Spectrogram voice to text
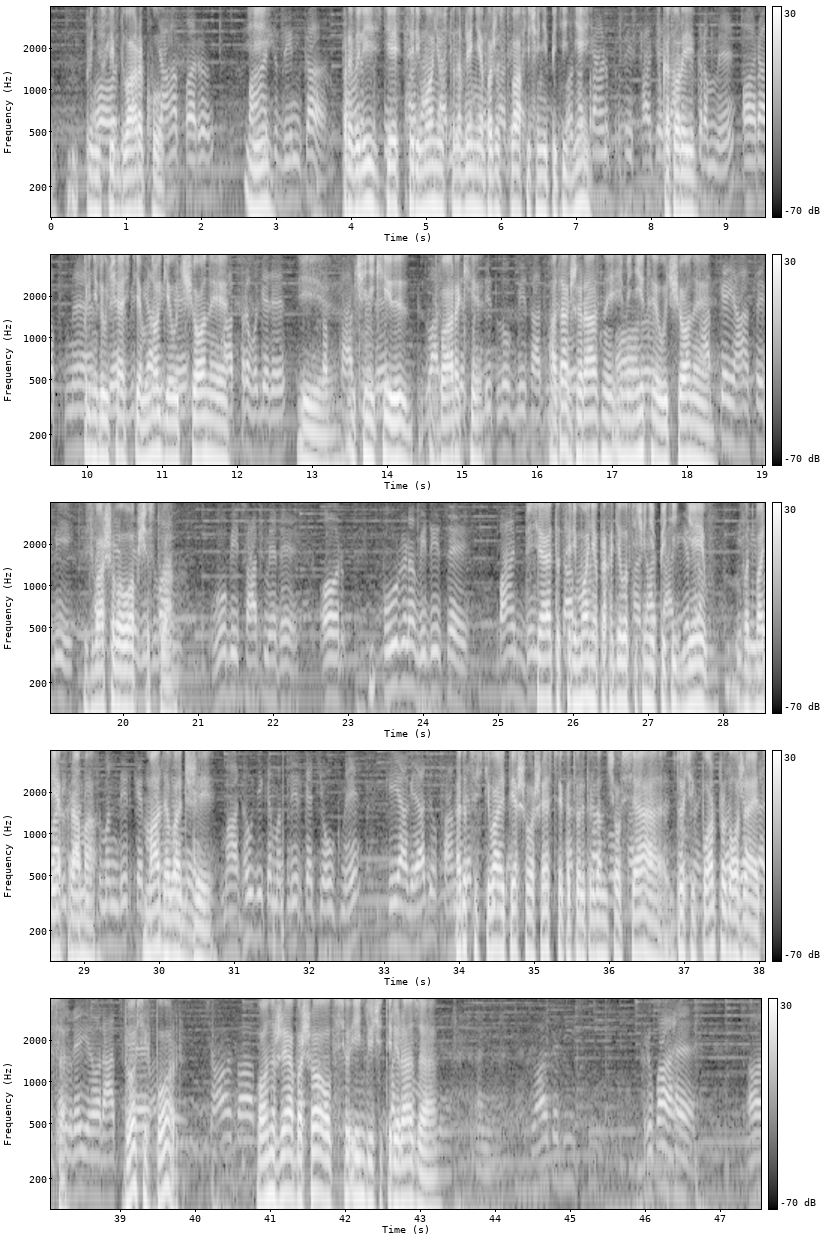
принесли в Двараку и провели здесь церемонию установления божества в течение пяти дней, в которой приняли участие многие ученые и ученики Двараки, а также разные именитые ученые из вашего общества. Вся эта церемония проходила в течение пяти дней во дворе храма Мадхаваджи. Этот фестиваль пешего шествия, который тогда начался, до сих пор продолжается. До сих пор. Он уже обошел всю Индию четыре раза.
